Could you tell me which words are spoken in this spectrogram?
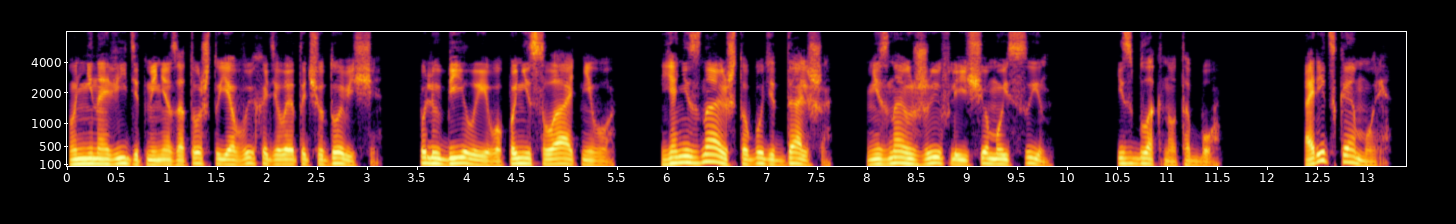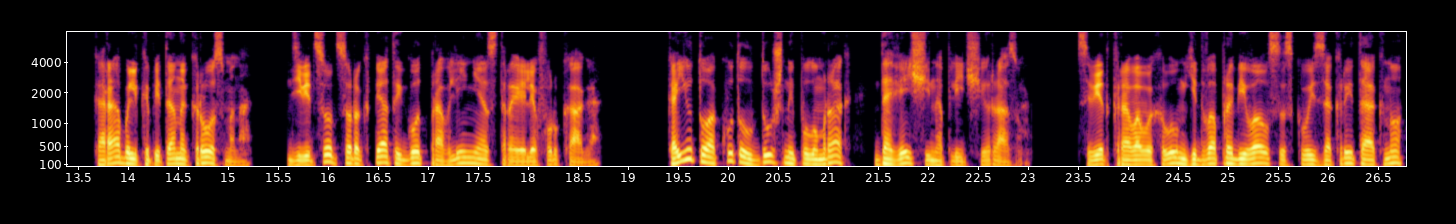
Он ненавидит меня за то, что я выходила это чудовище. Полюбила его, понесла от него. Я не знаю, что будет дальше. Не знаю, жив ли еще мой сын из блокнота Бо. Аридское море. Корабль капитана Кроссмана. 945 год правления Астраэля Фуркага. Каюту окутал душный полумрак, давящий на плечи разум. Свет кровавых лун едва пробивался сквозь закрытое окно,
